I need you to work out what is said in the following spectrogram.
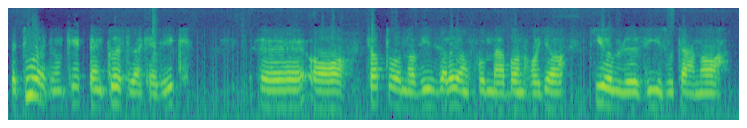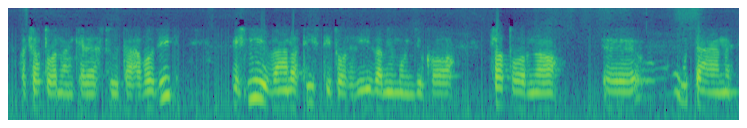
de tulajdonképpen közlekedik a csatorna vízzel olyan formában, hogy a kiömlő víz utána a csatornán keresztül távozik, és nyilván a tisztított víz, ami mondjuk a csatorna e, után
